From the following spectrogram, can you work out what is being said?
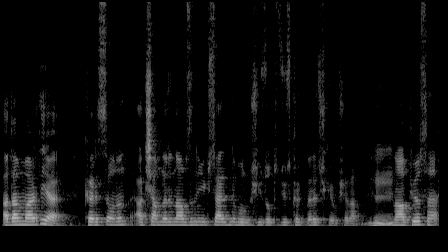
adam vardı ya. Karısı onun akşamları nabzının yükseldiğini bulmuş. 130-140'lara çıkıyormuş adam. Hı. Ne yapıyorsa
